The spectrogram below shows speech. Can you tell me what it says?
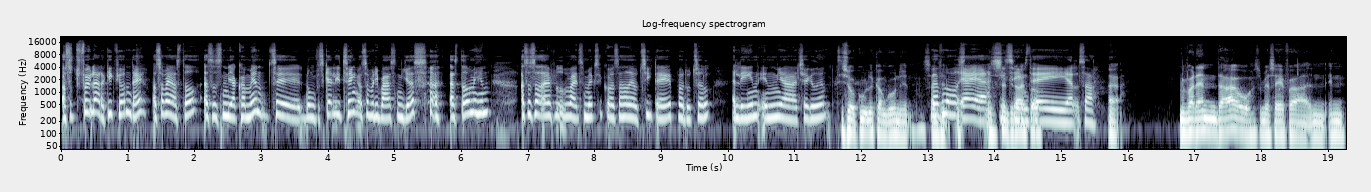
Og så føler jeg, at der gik 14 dage, og så var jeg afsted. Altså sådan, jeg kom ind til nogle forskellige ting, og så var de bare sådan, yes, afsted med hende. Og så sad jeg i flyet på vej til Mexico, og så havde jeg jo 10 dage på et hotel alene, inden jeg tjekkede ind. De så guldet komme gående ind. Så Hvad for noget? Ja, ja, så de tænkte, hey, altså. Ja. Men hvordan, der er jo, som jeg sagde før, en, en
